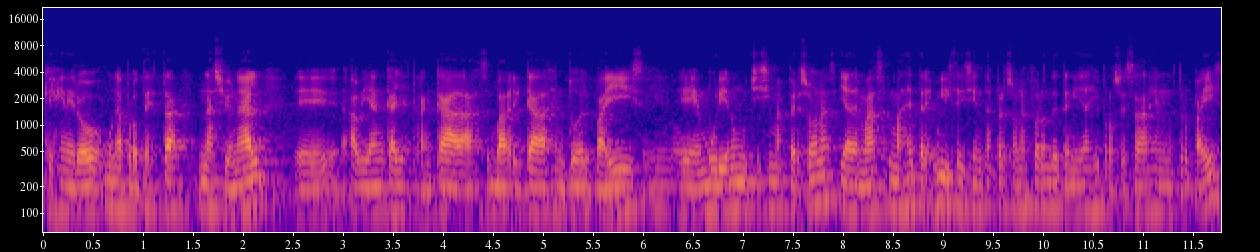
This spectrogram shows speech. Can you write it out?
que generó una protesta nacional. Eh, habían calles trancadas, barricadas en todo el país, murieron muchísimas personas y además más de 3.600 personas fueron detenidas y procesadas en nuestro país,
